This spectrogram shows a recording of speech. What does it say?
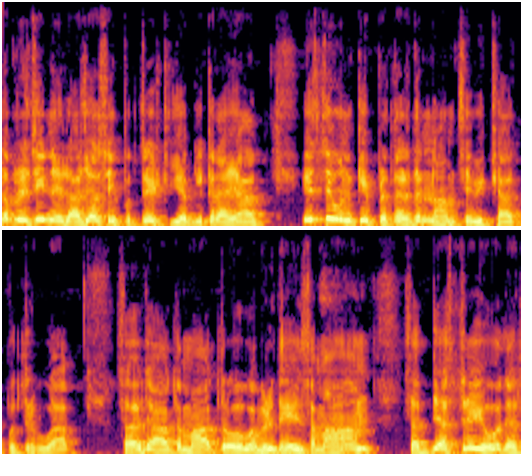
तब ऋषि ने राजा से पुत्रेष्ठ यज्ञ कराया। इससे उनके प्रतर्दन नाम से विख्यात पुत्र हुआ। सजात मात्रो वृद्धे समान सद्यस्त्रियोदश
